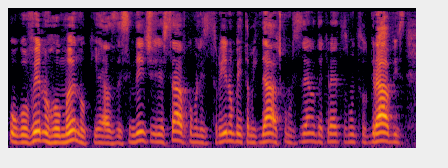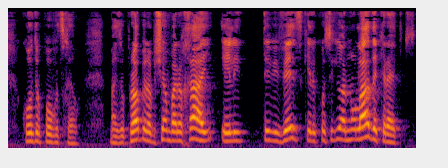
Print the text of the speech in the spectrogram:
o governo romano, que as descendentes de Esav, como eles destruíram Beit HaMikdash, como eles fizeram decretos muito graves contra o povo de Israel. Mas o próprio Rav Shimon Bar ele teve vezes que ele conseguiu anular decretos,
